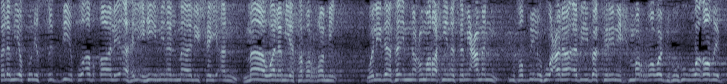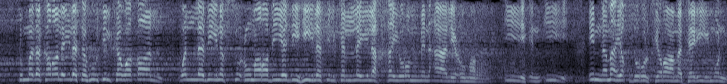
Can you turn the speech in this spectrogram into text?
فلم يكن الصديق أبقى لأهله من المال شيئا ما ولم يتبرم ولذا فإن عمر حين سمع من يفضله على أبي بكر احمر وجهه وغضب ثم ذكر ليلته تلك وقال والذي نفس عمر بيده لتلك الليلة خير من آل عمر. إيه إيه إنما يقدر الكرام كريم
